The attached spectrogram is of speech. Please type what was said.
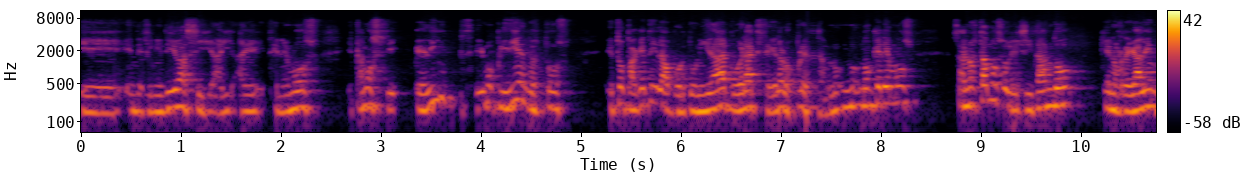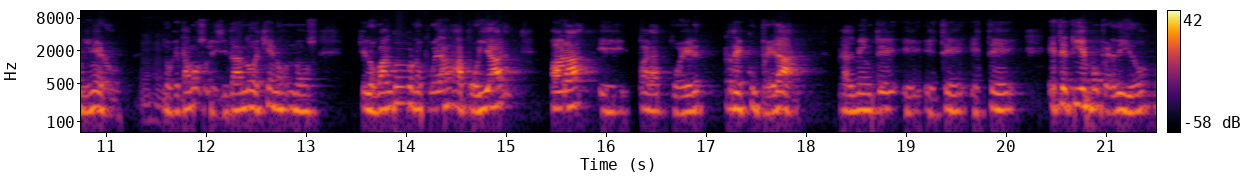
eh, en definitiva, sí, hay, hay, tenemos, estamos pedi seguimos pidiendo estos, estos paquetes y la oportunidad de poder acceder a los préstamos. No, no, no, queremos, o sea, no estamos solicitando que nos regalen dinero. Uh -huh. Lo que estamos solicitando es que, no, nos, que los bancos nos puedan apoyar para, eh, para poder recuperar realmente eh, este, este, este tiempo perdido,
